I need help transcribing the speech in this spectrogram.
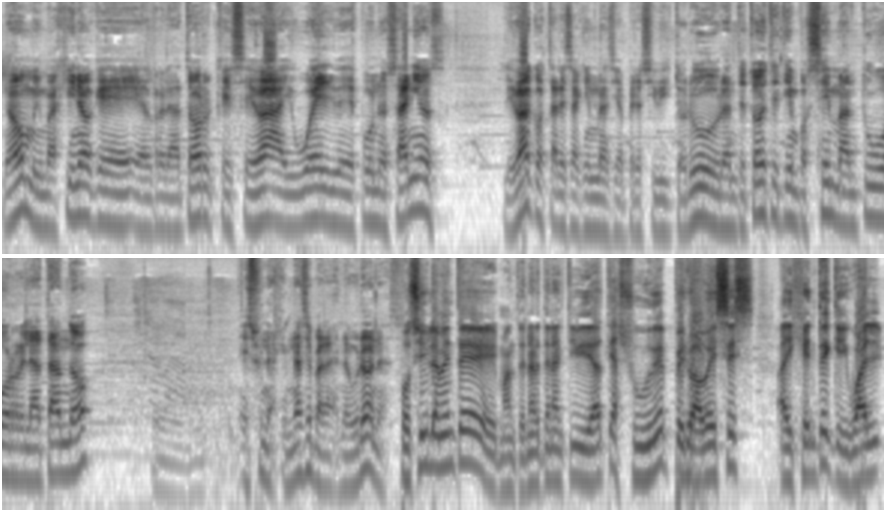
¿no? Me imagino que el relator que se va y vuelve después de unos años le va a costar esa gimnasia. Pero si Víctor Hugo durante todo este tiempo se mantuvo relatando, eh, es una gimnasia para las neuronas. Posiblemente mantenerte en actividad te ayude, pero a veces hay gente que igual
